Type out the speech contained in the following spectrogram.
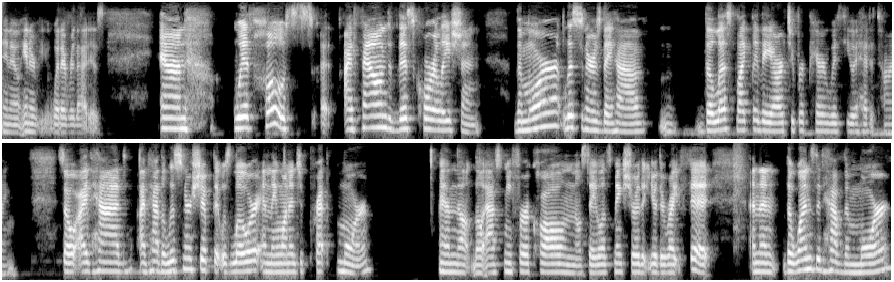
you know, interview, whatever that is. And with hosts, uh, I found this correlation the more listeners they have the less likely they are to prepare with you ahead of time. So i've had i've had a listenership that was lower and they wanted to prep more. And they'll, they'll ask me for a call and they'll say let's make sure that you're the right fit. And then the ones that have the more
